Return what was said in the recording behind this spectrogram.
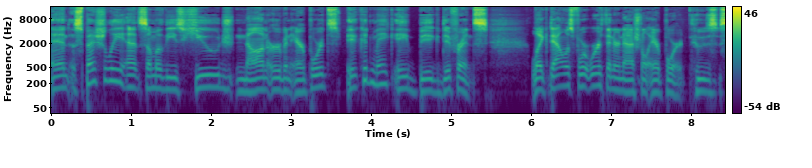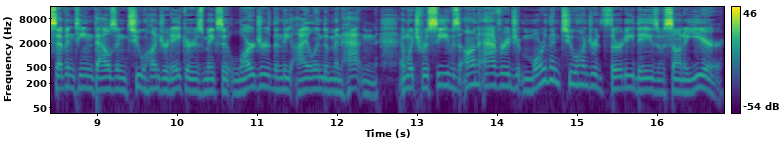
And especially at some of these huge non urban airports, it could make a big difference like Dallas Fort Worth International Airport, whose 17,200 acres makes it larger than the island of Manhattan, and which receives, on average, more than 230 days of sun a year.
